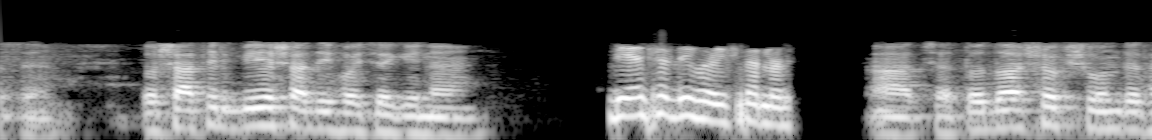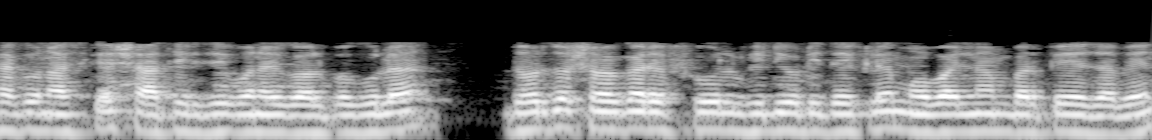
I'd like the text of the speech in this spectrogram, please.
আছে। তো সাথীর বিয়ে শাদী হয়েছে কিনা? বিয়ে শাদী হয়েছে না। আচ্ছা তো দর্শক শুনতে থাকুন আজকে সাথীর জীবনের গল্পগুলা। ধৈর্য সহকারে ফুল ভিডিওটি দেখলে মোবাইল নাম্বার পেয়ে যাবেন।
